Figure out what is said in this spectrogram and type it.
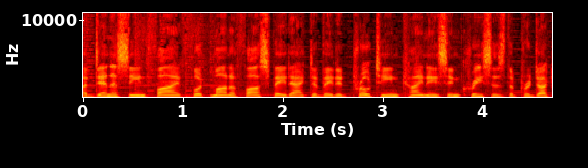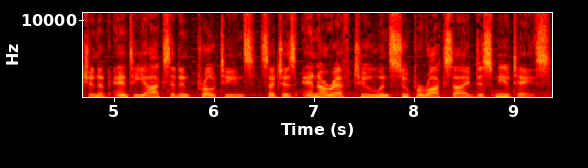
adenosine 5-foot monophosphate activated protein kinase increases the production of antioxidant proteins such as NRF2 and superoxide dismutase.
